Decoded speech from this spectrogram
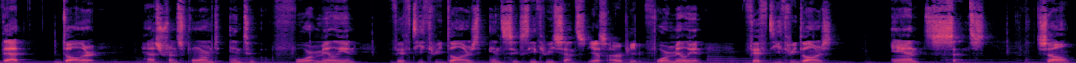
That dollar has transformed into four million fifty-three dollars and sixty-three cents. Yes, I repeat, four million fifty-three dollars and cents. So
